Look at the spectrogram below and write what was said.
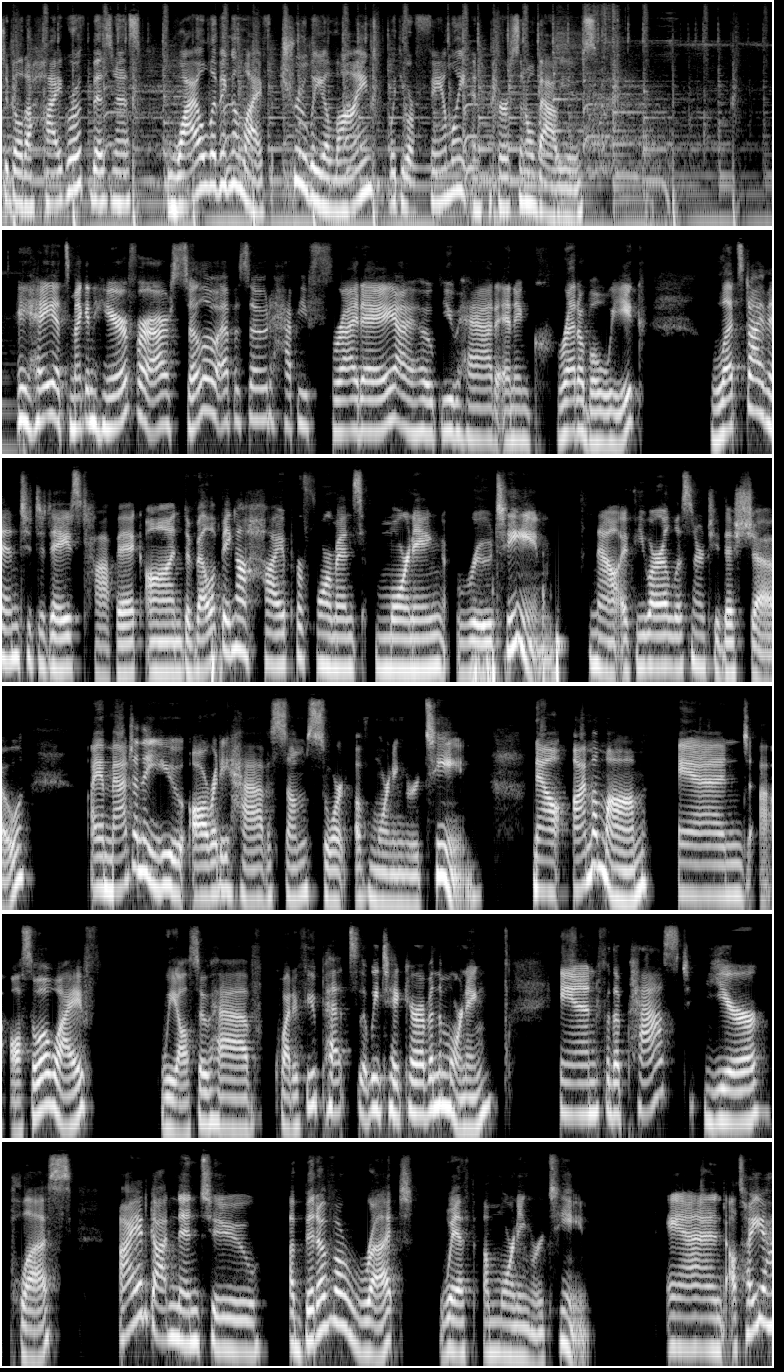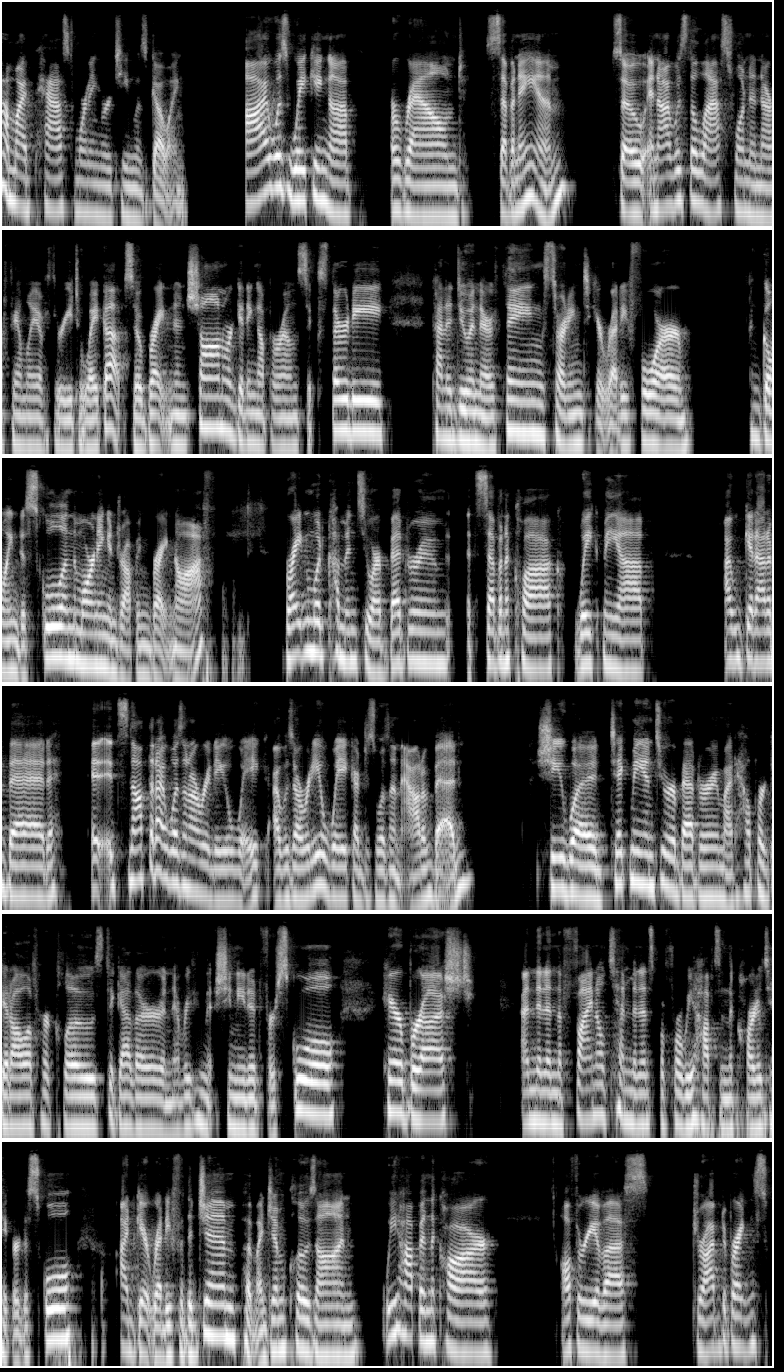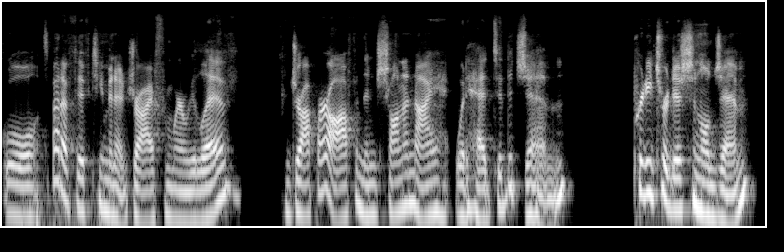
to build a high growth business while living a life truly aligned with your family and personal values. Hey, hey, it's Megan here for our solo episode. Happy Friday. I hope you had an incredible week. Let's dive into today's topic on developing a high performance morning routine. Now, if you are a listener to this show, I imagine that you already have some sort of morning routine. Now, I'm a mom and uh, also a wife. We also have quite a few pets that we take care of in the morning. And for the past year plus, I had gotten into a bit of a rut with a morning routine. And I'll tell you how my past morning routine was going. I was waking up around 7 a.m. So, and I was the last one in our family of three to wake up. So Brighton and Sean were getting up around 6 30 kind of doing their thing, starting to get ready for going to school in the morning and dropping Brighton off. Brighton would come into our bedroom at seven o'clock, wake me up. I would get out of bed. It's not that I wasn't already awake. I was already awake. I just wasn't out of bed. She would take me into her bedroom. I'd help her get all of her clothes together and everything that she needed for school, hair brushed, and then in the final 10 minutes before we hopped in the car to take her to school, I'd get ready for the gym, put my gym clothes on. We hop in the car, all three of us, drive to Brighton School. It's about a 15 minute drive from where we live, drop her off. And then Sean and I would head to the gym, pretty traditional gym.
